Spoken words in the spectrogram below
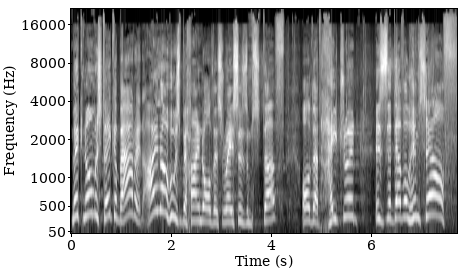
Make no mistake about it. I know who's behind all this racism stuff, all that hatred is the devil himself.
